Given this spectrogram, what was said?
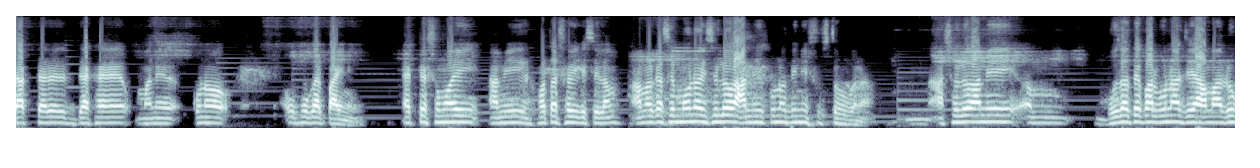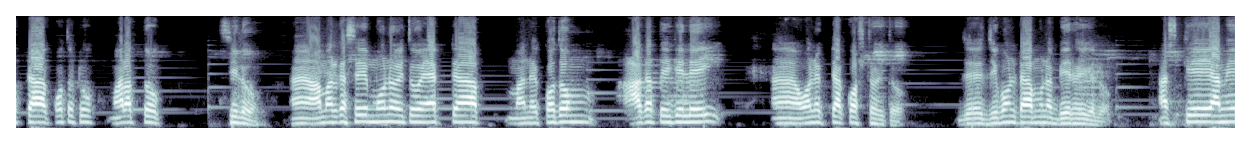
ডাক্তারের দেখায় মানে কোনো উপকার পাইনি। একটা সময় আমি হতাশ হয়ে গেছিলাম। আমার কাছে মনে হয়েছিল, আমি কোনোদিনই সুস্থ হব না। আসলে আমি বোঝাতে পারব না যে আমার রোগটা কতটুক মারাত্মক ছিল। আমার কাছে মনে হইতো, একটা মানে কদম আগাতে গেলেই অনেকটা কষ্ট হইতো, যে জীবনটা মনে বের হয়ে গেল। আজকে আমি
